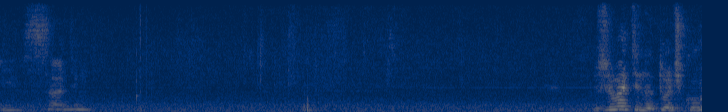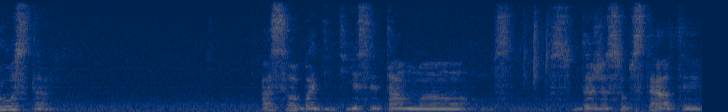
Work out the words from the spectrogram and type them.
и садим. Желательно точку роста освободить. Если там э, даже субстраты,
